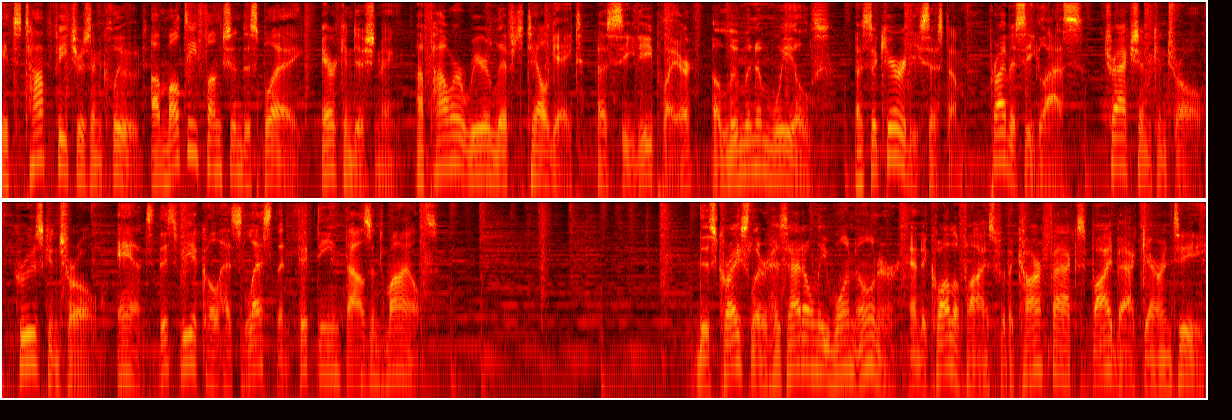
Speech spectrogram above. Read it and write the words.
Its top features include a multi-function display, air conditioning, a power rear lift tailgate, a CD player, aluminum wheels, a security system, privacy glass, traction control, cruise control, and this vehicle has less than 15,000 miles. This Chrysler has had only one owner and it qualifies for the Carfax buyback guarantee.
